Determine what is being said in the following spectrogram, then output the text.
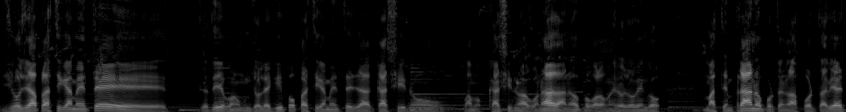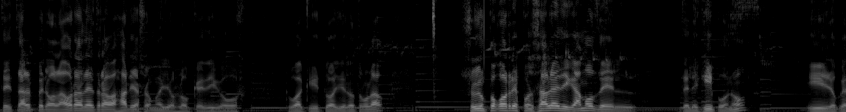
Yo ya prácticamente, yo te digo, con yo el equipo prácticamente ya casi no, vamos, casi no hago nada, ¿no? Porque a lo mejor yo vengo más temprano por tener las puertas abiertas y tal, pero a la hora de trabajar ya son ellos los que digo, tú aquí, tú allí al otro lado. Soy un poco responsable, digamos, del equipo, ¿no? Y lo que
